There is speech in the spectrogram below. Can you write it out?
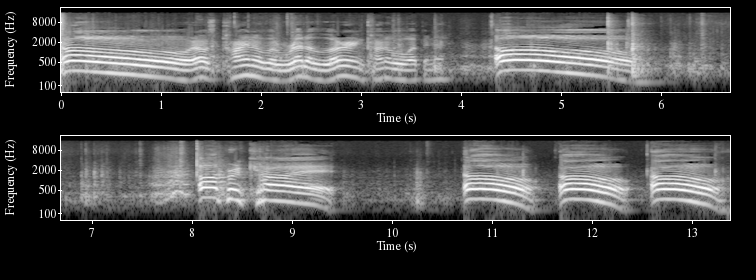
Oh! That was kind of a red alert kind of a weapon X. Oh! Uppercut! Oh! Oh! Oh!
